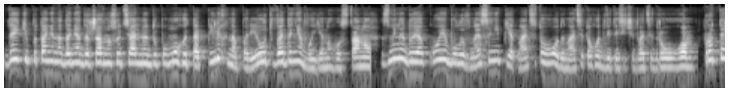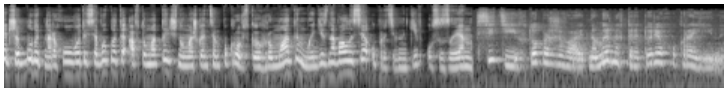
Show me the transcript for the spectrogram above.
Деякі питання надання державної соціальної допомоги та пільг на період введення воєнного стану, зміни до якої були внесені 15.11.2022. Про те, чи будуть нараховуватися виплати автоматично мешканцям Покровської громади, ми дізнавалися у працівників ОСЗН. Всі ті, хто проживають на мирних територіях України,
